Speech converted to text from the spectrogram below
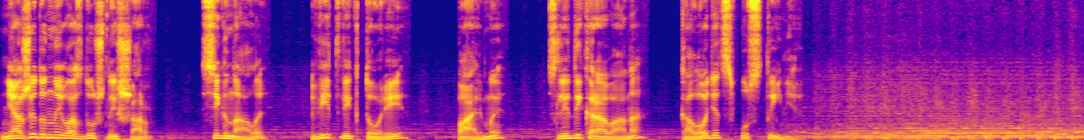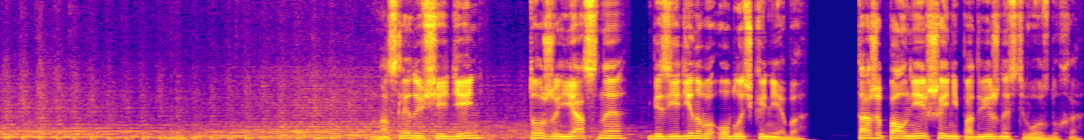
неожиданный воздушный шар, сигналы, вид Виктории, пальмы, следы каравана, колодец в пустыне. На следующий день тоже ясное, без единого облачка неба. Та же полнейшая неподвижность воздуха.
